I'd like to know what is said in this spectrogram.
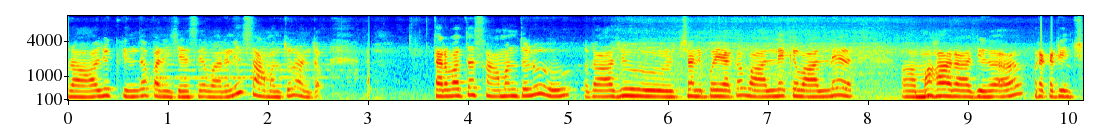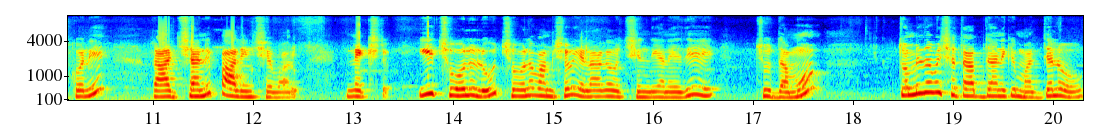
రాజు కింద పనిచేసే వారిని సామంతులు అంటాం. తర్వాత సామంతులు రాజు చనిపోయాక వాళ్ళకి వాళ్ళే మహారాజుగా ప్రకటించుకొని రాజ్యాన్ని పాలించేవారు. నెక్స్ట్ ఈ చోళులు చోళ వంశం ఎలాగ వచ్చింది అనేది చూద్దాము. తొమ్మిదవ శతాబ్దానికి మధ్యలో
